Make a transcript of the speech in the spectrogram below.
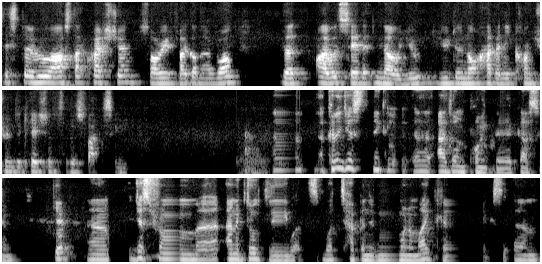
sister who asked that question. Sorry if I got that wrong. That I would say that no, you you do not have any contraindications to this vaccine. Uh, can I just make an uh, add-on point there, Qasim? Yep. Um, just from uh, anecdotally, what's what's happened in one of my clinics. Um,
